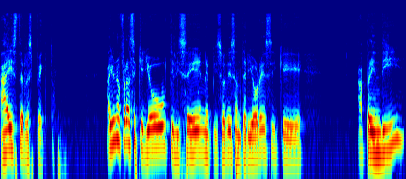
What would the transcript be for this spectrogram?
a este respecto. Hay una frase que yo utilicé en episodios anteriores y que aprendí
